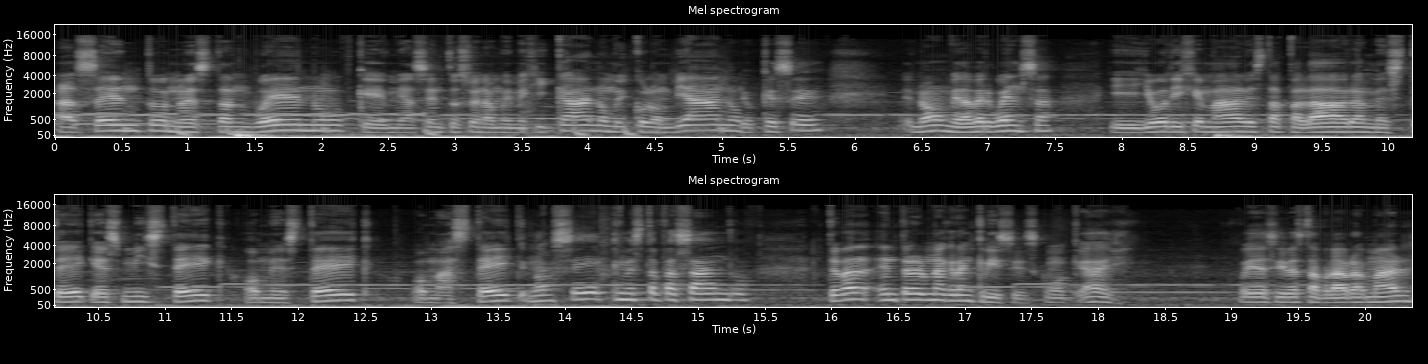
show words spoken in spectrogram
acento no es tan bueno, que mi acento suena muy mexicano, muy colombiano, yo qué sé. No, me da vergüenza. Y yo dije mal esta palabra, mistake, es mistake o mistake o mistake, no sé qué me está pasando. Te va a entrar una gran crisis, como que, ay, voy a decir esta palabra mal,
